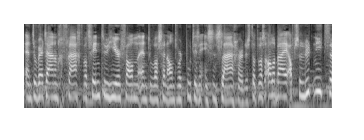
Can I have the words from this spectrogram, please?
En toen werd aan hem gevraagd, wat vindt u hiervan? En toen was zijn antwoord, Poetin is een slager. Dus dat was allebei absoluut niet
